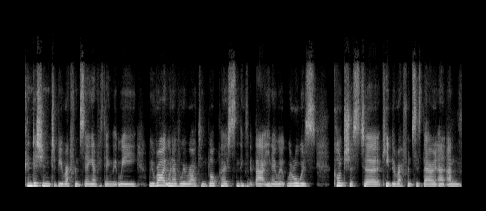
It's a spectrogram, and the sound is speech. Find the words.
conditioned to be referencing everything that we we write whenever we're writing blog posts and things like that. You know, we're, we're always conscious to keep the references there and, and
